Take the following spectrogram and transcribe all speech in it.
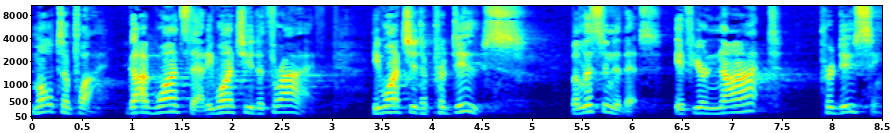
multiply. God wants that. He wants you to thrive. He wants you to produce. But listen to this if you're not producing,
